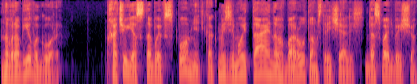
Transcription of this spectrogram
на Воробьевы горы». Хочу я с тобой вспомнить, как мы зимой тайно в бару там встречались, до свадьбы еще.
